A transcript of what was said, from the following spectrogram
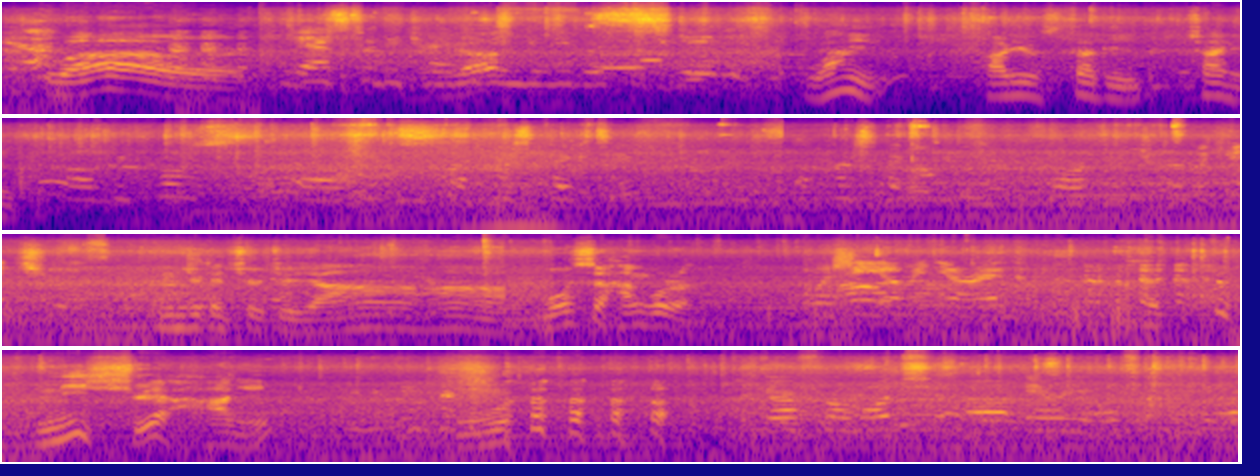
Yeah. Wow. Yes, I study Chinese in university Why are you study Chinese? uh, because uh, it's a perspective It's a perspective for future. We can choose. Mm, You can choose. Yeah. What's 한국어? 我是亚美尼亚人。你学韩语? You're from what uh, area of Korea?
